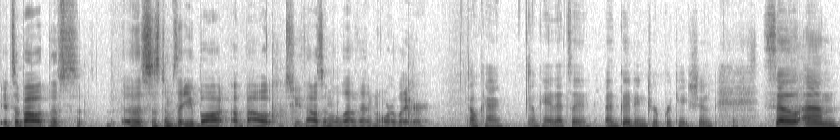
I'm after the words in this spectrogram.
it's about the, uh, the systems that you bought about 2011 or later. Okay, okay, that's a, a good interpretation. Thanks. So um,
